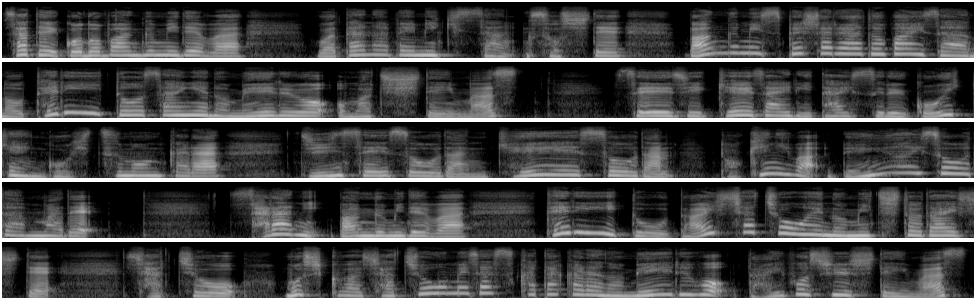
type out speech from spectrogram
さてこの番組では渡辺美希さんそして番組スペシャルアドバイザーのテリー伊藤さんへのメールをお待ちしています。政治経済に対するご意見ご質問から人生相談経営相談時には恋愛相談まで。さらに番組ではテリーと大社長への道と題して社長もしくは社長を目指す方からのメールを大募集しています。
